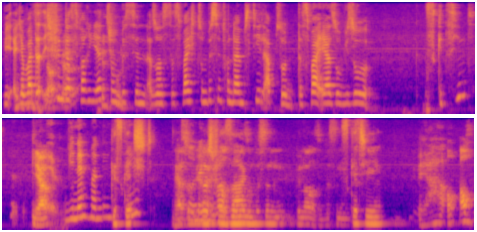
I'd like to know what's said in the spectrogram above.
Wie, ja, aber da, ich finde, das variiert ich so ein gut. bisschen, also das, das weicht so ein bisschen von deinem Stil ab. So, das war eher so wie so skizziert? Ja. Äh, Wie nennt man den? Gesketcht, Ja, so so, genau, man so, schon so sagen. ein bisschen, genau, so ein bisschen. sketchy. Ja, auch, auch,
